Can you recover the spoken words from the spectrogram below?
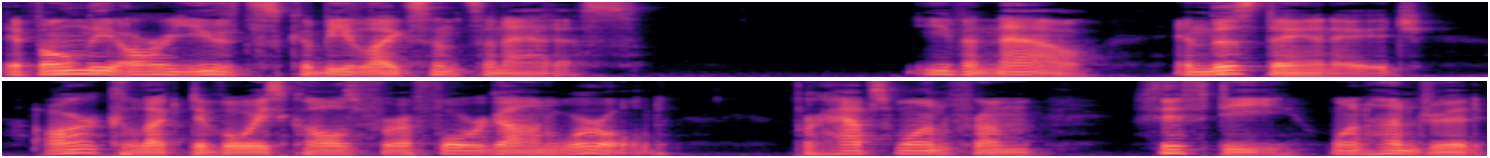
If only our youths could be like Cincinnatus. Even now, in this day and age, our collective voice calls for a foregone world, perhaps one from 50, 100,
